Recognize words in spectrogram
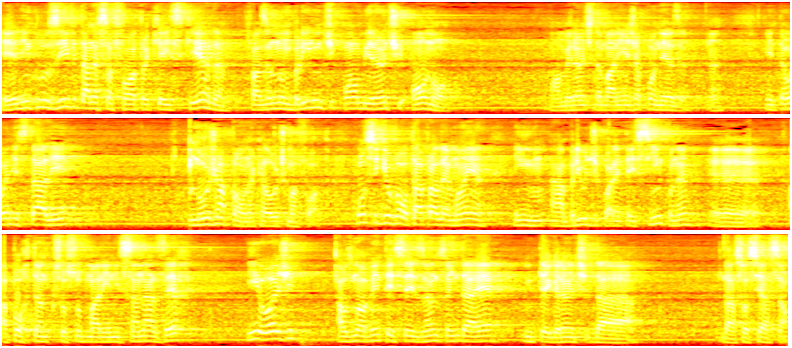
Ele, inclusive, está nessa foto aqui à esquerda, fazendo um brinde com o almirante Ono, um almirante da Marinha Japonesa. Né? Então, ele está ali no Japão, naquela última foto. Conseguiu voltar para a Alemanha em abril de 45, né? É, aportando com seu submarino em Saint-Nazaire, e hoje aos 96 anos, ainda é integrante da, da associação.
